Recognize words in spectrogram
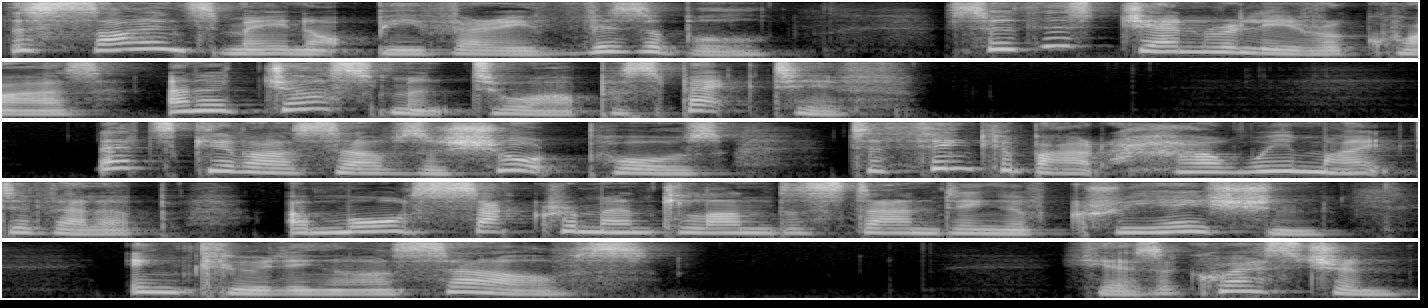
The signs may not be very visible, so this generally requires an adjustment to our perspective. Let's give ourselves a short pause to think about how we might develop a more sacramental understanding of creation, including ourselves. Here's a question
